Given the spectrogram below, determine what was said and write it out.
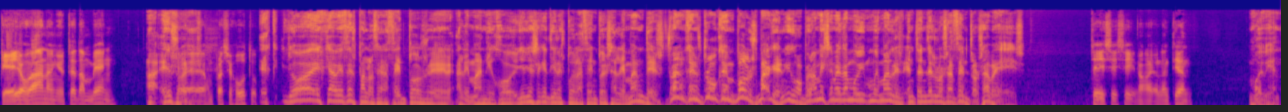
Que ellos ganan y usted también. Ah, eso Pues es. es un precio justo. Es que yo es que a veces para los acentos eh, alemán, hijo, yo ya sé que tienes todo el acento es alemán de Strangenstrucken Volkswagen, hijo, pero a mí se me da muy, muy mal entender los acentos, ¿sabes? Sí, sí, sí. No, yo lo entiendo. Muy bien,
